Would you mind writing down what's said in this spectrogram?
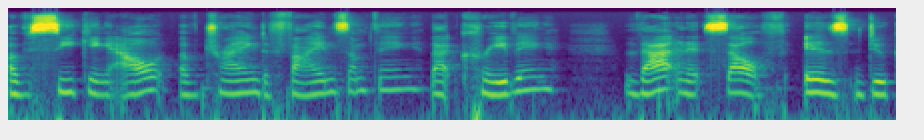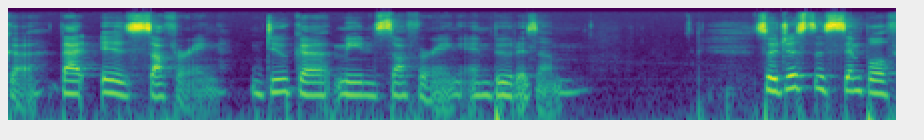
of seeking out, of trying to find something, that craving, that in itself is dukkha. That is suffering. Dukkha means suffering in Buddhism. So just the simple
